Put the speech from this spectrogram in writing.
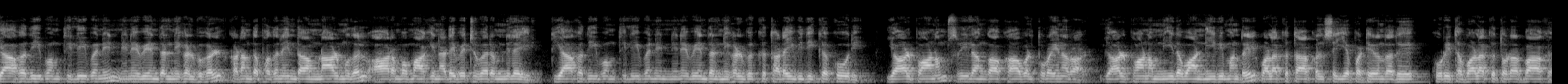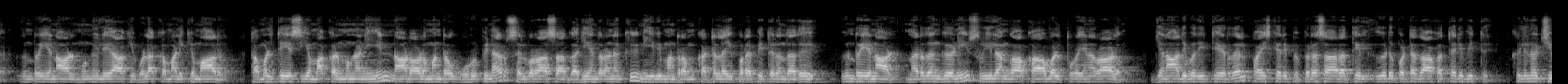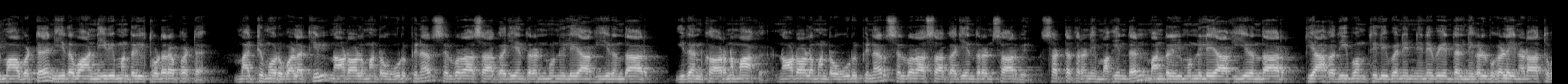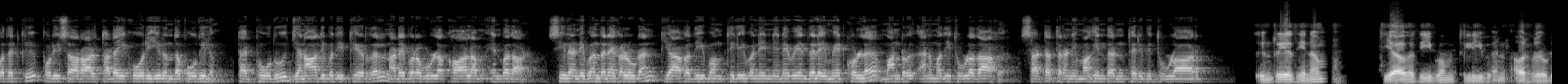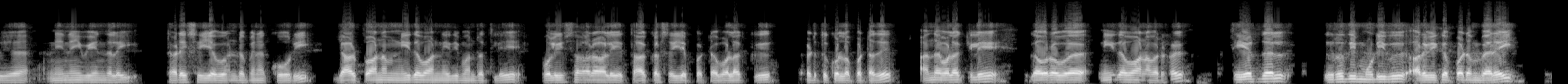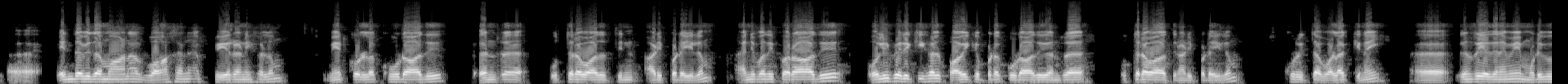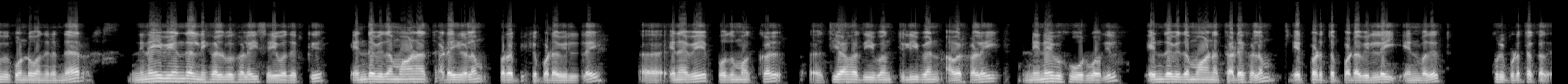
தியாக தீபம் திலீபனின் நினைவேந்தல் நிகழ்வுகள் கடந்த பதினைந்தாம் நாள் முதல் ஆரம்பமாகி நடைபெற்று வரும் நிலையில் தியாக தீபம் திலீபனின் நினைவேந்தல் நிகழ்வுக்கு தடை விதிக்க கோரி யாழ்ப்பாணம் ஸ்ரீலங்கா காவல்துறையினரால் யாழ்ப்பாணம் நீதவான் நீதிமன்றில் வழக்கு தாக்கல் செய்யப்பட்டிருந்தது. குறித்த வழக்கு தொடர்பாக இன்றைய நாள் முன்னிலையாகி விளக்கம் அளிக்குமாறு தமிழ் தேசிய மக்கள் முன்னணியின் நாடாளுமன்ற உறுப்பினர் செல்வராசா கஜேந்திரனுக்கு நீதிமன்றம் கட்டளை பிறப்பித்திருந்தது. இன்றைய நாள் மருதங்கேணி ஸ்ரீலங்கா காவல்துறையினராலும் ஜனாதிபதி தேர்தல் பகிஷ்கரிப்பு பிரசாரத்தில் ஈடுபட்டதாக தெரிவித்து கிளிநொச்சி மாவட்ட நீதவான் நீதிமன்றில் தொடரப்பட்ட மற்றுமொரு வழக்கில் நாடாளுமன்ற உறுப்பினர் செல்வராசா கஜேந்திரன் முன்னிலையாகி இருந்தார். இதன் காரணமாக நாடாளுமன்ற உறுப்பினர் செல்வராசா கஜேந்திரன் சார்பில் சட்டத்தரணி மகிந்தன் மன்றில் முன்னிலையாகி இருந்தார். தியாக தீபம் திலீபனின் நினைவேந்தல் நிகழ்வுகளை நடாத்துவதற்கு போலீசாரால் தடை கோரியிருந்த போதிலும் தற்போது ஜனாதிபதி தேர்தல் நடைபெறவுள்ள காலம் என்பதால் சில நிபந்தனைகளுடன் தியாக தீபம் திலீபனின் நினைவேந்தலை மேற்கொள்ள மன்று அனுமதித்துள்ளதாக சட்டத்தரணி மகிந்தன் தெரிவித்துள்ளார். இன்றைய தினம் தியாக தீபம் திலீபன் அவர்களுடைய நினைவேந்தலை தடை செய்ய வேண்டும் என கோரி யாழ்ப்பாணம் நீதவான் நீதிமன்றத்திலே போலீசாராலே தாக்கல் செய்யப்பட்ட வழக்கு எடுத்துக்கொள்ளப்பட்டது அந்த வழக்கிலே கௌரவ நீதவான் அவர்கள் தேர்தல் இறுதி முடிவு அறிவிக்கப்படும் வரை அஹ், எந்தவிதமான வாகன பேரணிகளும் மேற்கொள்ளக்கூடாது என்ற உத்தரவாதத்தின் அடிப்படையிலும் அனுமதி பெறாது ஒலிபெருக்கிகள் பாவிக்கப்படக்கூடாது என்ற உத்தரவாதத்தின் அடிப்படையிலும் குறித்த வழக்கினை அஹ், இன்றைய தினமே முடிவுக்கு கொண்டு வந்திருந்தார். நினைவேந்தல் நிகழ்வுகளை செய்வதற்கு எந்த விதமான தடைகளும் பிறப்பிக்கப்படவில்லை. அஹ், எனவே பொதுமக்கள் தியாக தீபன் திலீபன் அவர்களை நினைவு எந்த விதமான தடைகளும் ஏற்படுத்தப்படவில்லை என்பது குறிப்பிடத்தக்கது.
